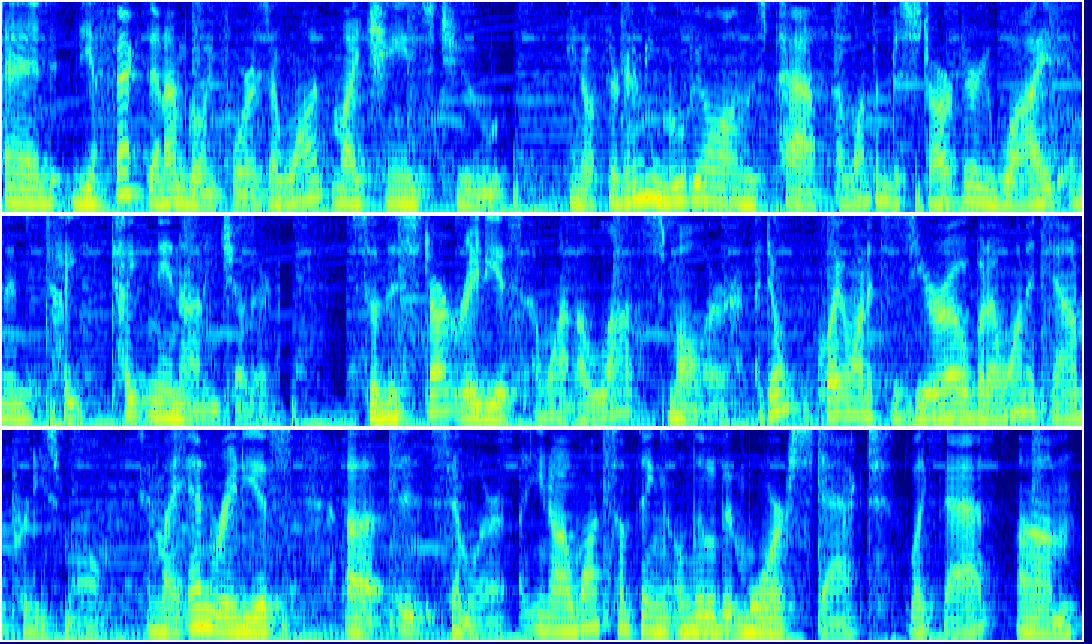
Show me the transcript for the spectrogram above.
And the effect that I'm going for is I want my chains to you know, if they're going to be moving along this path, I want them to start very wide and then tight, tighten in on each other. So this start radius, I want a lot smaller. I don't quite want it to zero, but I want it down pretty small. And my end radius uh, is similar. You know, I want something a little bit more stacked like that. Um,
